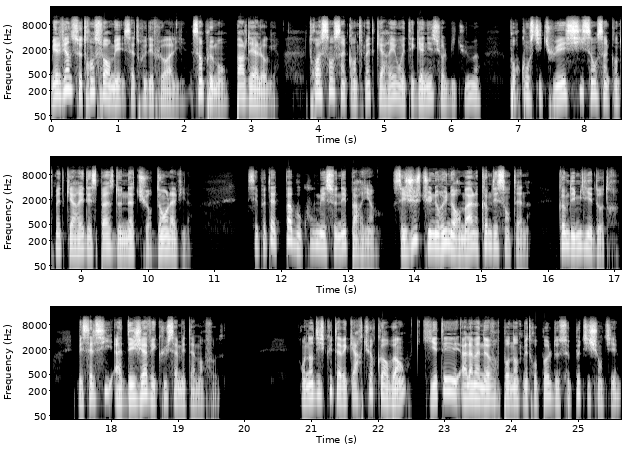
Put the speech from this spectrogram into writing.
Mais elle vient de se transformer, cette rue des Floralies, simplement par le dialogue. 350 mètres carrés ont été gagnés sur le bitume pour constituer 650 mètres carrés d'espace de nature dans la ville. C'est peut-être pas beaucoup, mais ce n'est pas rien. C'est juste une rue normale, comme des centaines, comme des milliers d'autres. Mais celle-ci a déjà vécu sa métamorphose. On en discute avec Arthur Corbin, qui était à la manœuvre pour Nantes Métropole de ce petit chantier,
